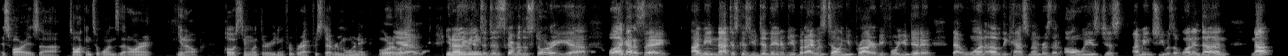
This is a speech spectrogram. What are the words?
as far as uh, talking to ones that aren't, you know, posting what they're eating for breakfast every morning or yeah, like, you know well, what I mean? to discover the story. Yeah. Well, I gotta say, I mean, not just because you did the interview, but I was telling you prior before you did it that one of the cast members that always just, I mean, she was a one and done, not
